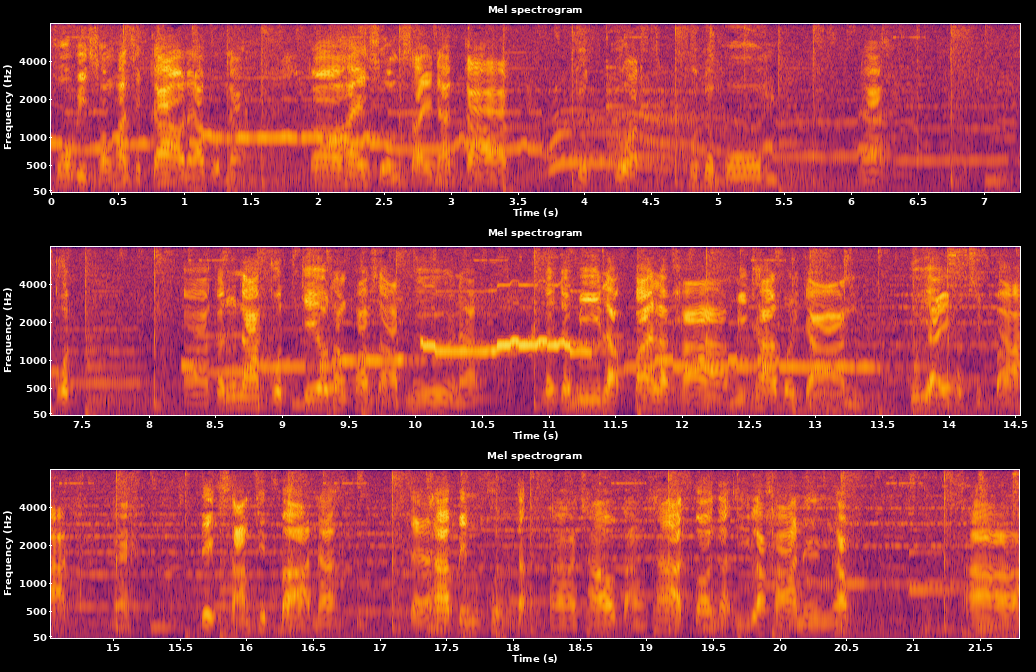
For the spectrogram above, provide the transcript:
โควิด 2019 นะครับผมนะ ก็ให้สวมใส่หน้ากากจุดตรวจอุณหภูมินะกดกรุณากดเจลทำความสะอาดมือนะแล้วจะมีหลักป้ายราคา มีค่าบริการผู้ใหญ่ 60 บาทนะเด็ก 30 บาทนะ แต่ถ้าเป็นคนาชาวต่างชาติก็จะอีกราคาหนึ่งครับา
